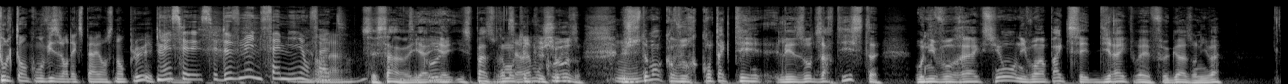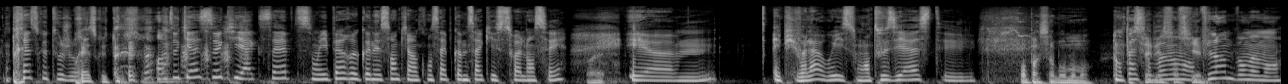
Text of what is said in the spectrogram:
tout le temps qu'on vit ce genre d'expérience non plus. Et puis, Ouais, c'est devenu une famille en voilà. fait. C'est ça, il, y a- cool. il y a- il se passe vraiment quelque vraiment cool. chose. Mhm. Justement, quand vous recontactez les autres artistes, au niveau réaction, au niveau impact, c'est direct. Ouais, feu gaz, on y va. Presque toujours. Presque tous. En tout cas, ceux qui acceptent sont hyper reconnaissants qu'il y a un concept comme ça qui se soit lancé. Ouais. Et, euh, et puis voilà, oui, ils sont enthousiastes et On passe un bon moment. on passe un bon moment, plein de bons moments.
